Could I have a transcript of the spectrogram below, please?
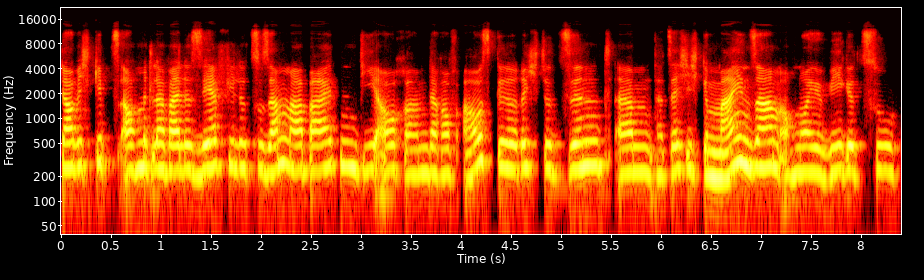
glaube ich, gibt es auch mittlerweile sehr viele Zusammenarbeiten, die auch ähm, darauf ausgerichtet sind, ähm, tatsächlich gemeinsam auch neue Wege zu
